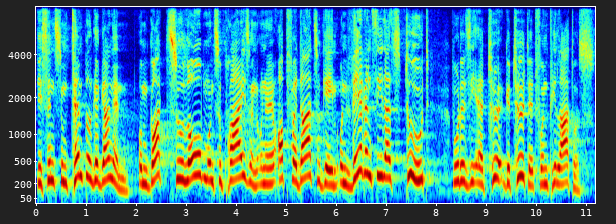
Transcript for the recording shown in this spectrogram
die sind zum Tempel gegangen, um Gott zu loben und zu preisen und ein Opfer darzugeben. Und während sie das tut, wurde sie getötet von Pilatus.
